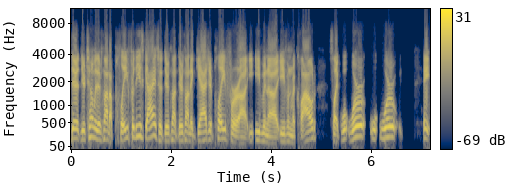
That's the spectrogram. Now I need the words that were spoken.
they're, they're telling me there's not a play for these guys. Or there's not there's not a gadget play for uh, even uh, even McCloud. It's like we're we're hey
